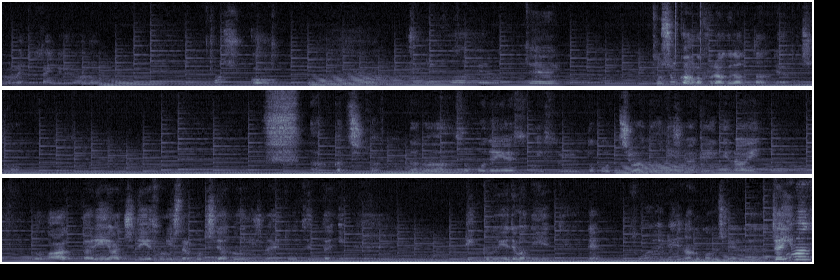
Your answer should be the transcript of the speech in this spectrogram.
のめんどくさいんだけど、あの、確か、ジェニファー編って、図書館がフラグだったんだよ確かなんか違うんだなそこでイエスにするとこっちはノーにしなきゃいけないってがあったりあっちでイエスにしたらこっちではノーにしないと絶対にリックの家ではねえっていうね。そういう例なのかもしれないじゃあ今の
